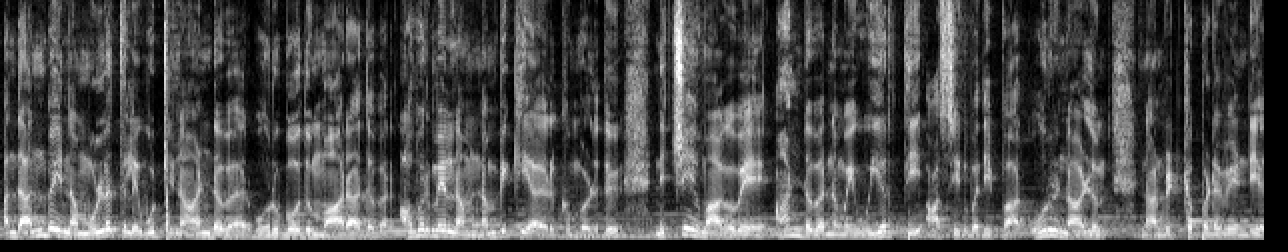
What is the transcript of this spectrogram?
அந்த அன்பை நம் உள்ளத்தில் ஊற்றின ஆண்டவர் ஒருபோதும் மாறாதவர். அவர் மேல் நாம் நம்பிக்கையாக இருக்கும் பொழுது நிச்சயமாகவே ஆண்டவர் நம்மை உயர்த்தி ஆசீர்வதிப்பார். ஒரு நாளும் நான் வெட்கப்பட வேண்டிய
